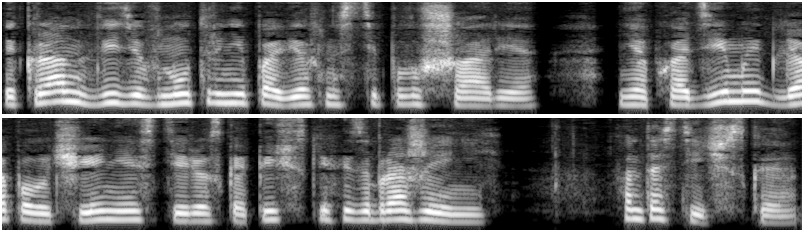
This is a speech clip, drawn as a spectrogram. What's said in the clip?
экран в виде внутренней поверхности полушария, необходимый для получения стереоскопических изображений, фантастическое.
